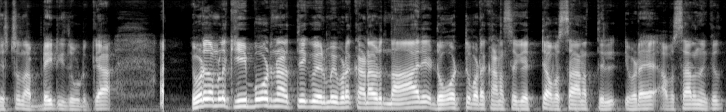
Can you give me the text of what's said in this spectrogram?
ജസ്റ്റ് ഒന്ന് അപ്ഡേറ്റ് ചെയ്ത് കൊടുക്കുക. ഇവിടെ നമ്മൾ കീബോർഡിനകത്തേക്ക് വരുമ്പോൾ ഇവിടെ കാണാൻ ഒരു നാല് ഡോട്ട് ഇവിടെ കാണാൻ സാധിക്കും. ഏറ്റവും അവസാനത്തിൽ ഇവിടെ അവസാനം നിങ്ങൾക്ക്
